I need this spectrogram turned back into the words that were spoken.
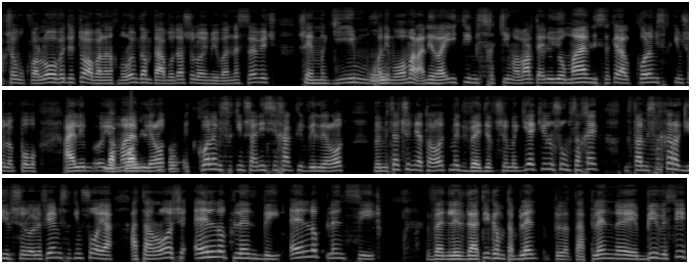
עכשיו הוא כבר לא עובד איתו, אבל אנחנו רואים גם את העבודה שלו עם איוון נסביץ', שהם מגיעים מוכנים, הוא אמר, אני ראיתי משחקים, עברתי, היה לי יומיים להסתכל על כל המשחקים שלו פה, היה לי נכון, יומיים לראות נכון. את כל המשחקים שאני שיחקתי ולראות, ומצד שני אתה רואה את מדוודב שמגיע כאילו שהוא משחק את המשחק הרגיל שלו לפי המשחקים שהוא היה, אתה רואה שאין לו פלן בי, אין לו פלן סי, ולדעתי גם את הפלן אה, B ו-C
